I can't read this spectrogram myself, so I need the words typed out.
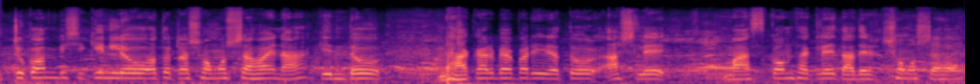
একটু কম বেশি কিনলেও অতটা সমস্যা হয় না, কিন্তু ঢাকার ব্যাপারীরা তো আসলে মাছ কম থাকলে তাদের সমস্যা হয়।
